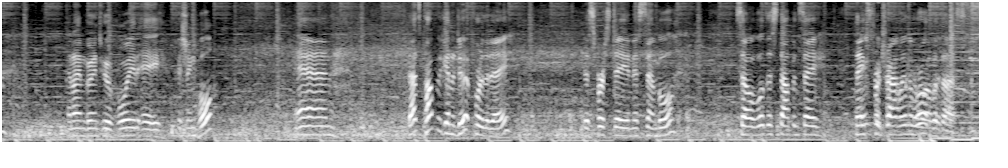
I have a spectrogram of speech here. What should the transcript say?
and I'm going to avoid a fishing pole. And that's probably going to do it for the day, this first day in Istanbul. So we'll just stop and say thanks, for traveling the world with us.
